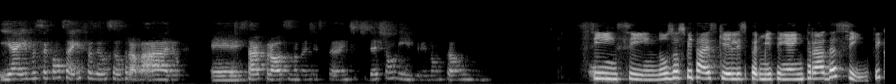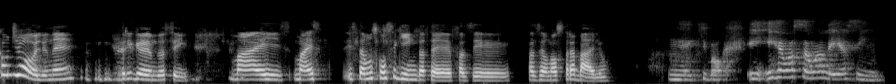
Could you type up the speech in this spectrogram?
E aí você consegue fazer o seu trabalho, é, estar próximo da gestante, te deixam livre, não tão Sim, sim. Nos hospitais que eles permitem a entrada, sim. Ficam de olho, né? Brigando, assim. Mas, mas estamos conseguindo até fazer, fazer o nosso trabalho. É, que bom. em relação à lei, assim,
